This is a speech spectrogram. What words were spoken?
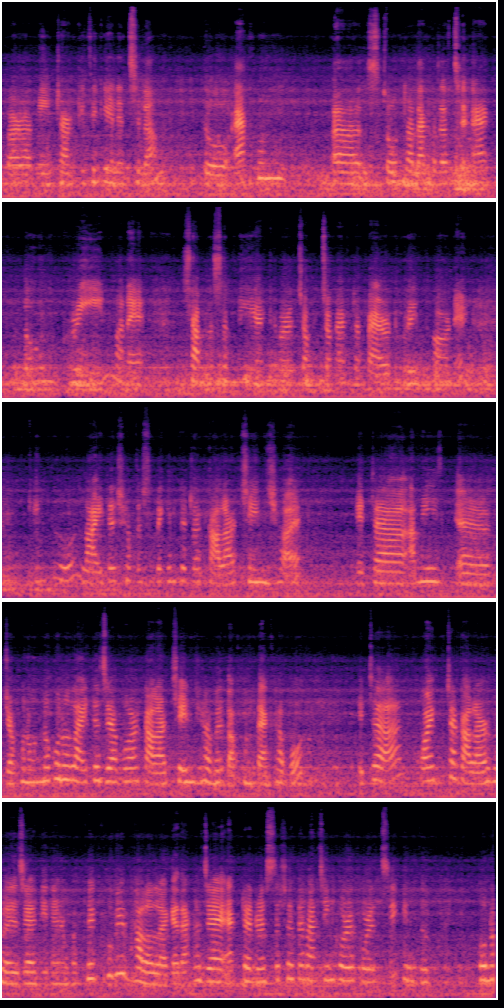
এবার আমি টার্কি থেকে এনেছিলাম। তো এখন স্টোনটা দেখা যাচ্ছে একদম গ্রিন মানে সামনাসামনি একেবারে চকচকা একটা প্যারট গ্রিন ধরনের। কিন্তু লাইটের সাথে সাথে কিন্তু এটার কালার চেঞ্জ হয়। এটা আমি যখন অন্য কোনো লাইটে যাব আর কালার চেঞ্জ হবে তখন দেখাবো। এটা কয়েকটা কালার হয়ে যায় দিনের মধ্যে খুবই ভালো লাগে। দেখা যায় একটা ড্রেসের সাথে ম্যাচিং করে পরেছি কিন্তু কোনো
